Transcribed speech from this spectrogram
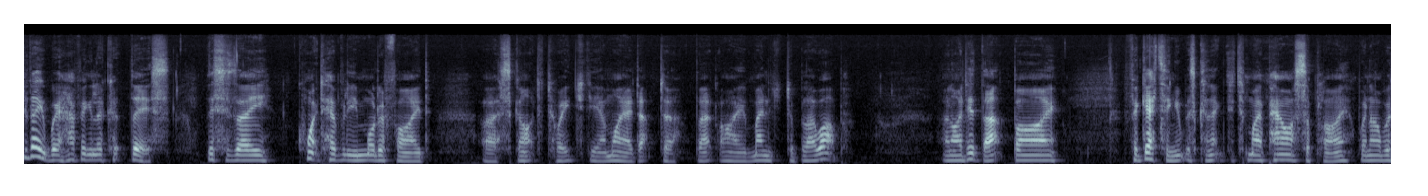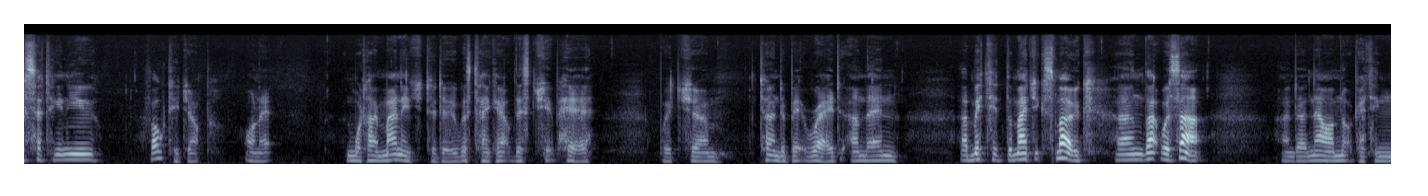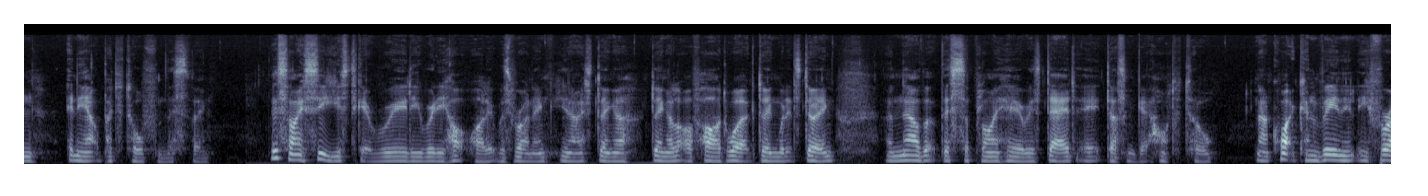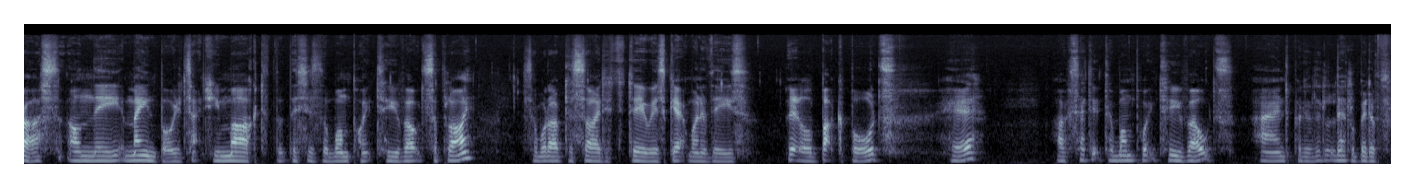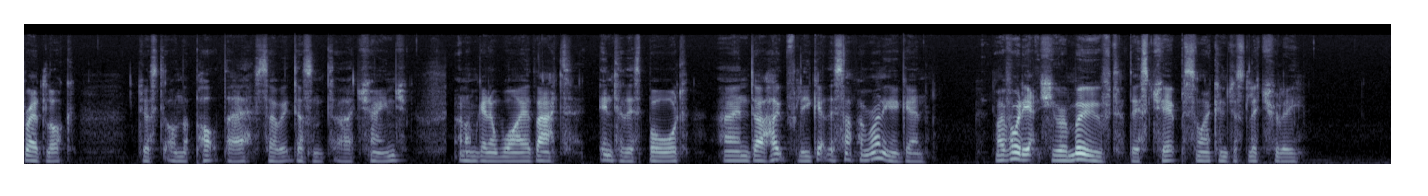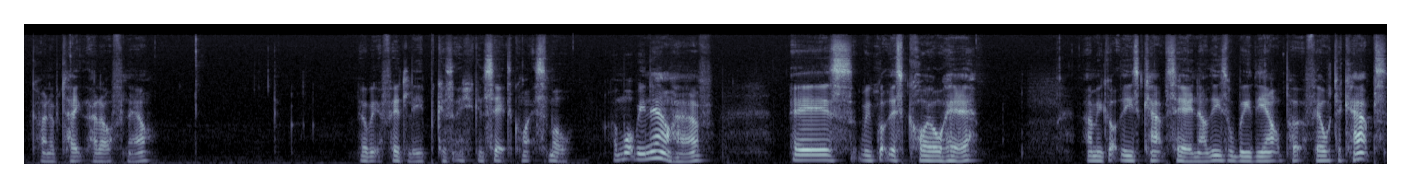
Today we're having a look at this. This is a quite heavily modified uh, SCART to HDMI adapter that I managed to blow up. And I did that by forgetting it was connected to my power supply when I was setting a new voltage up on it. And what I managed to do was take out this chip here, which um, turned a bit red and then emitted the magic smoke and that was that. And uh, now I'm not getting any output at all from this thing. This IC used to get really, really hot while it was running. You know, it's doing a, doing a lot of hard work doing what it's doing. And now that this supply here is dead, it doesn't get hot at all. Now, quite conveniently for us, on the main board, it's actually marked that this is the 1.2 volt supply. So what I've decided to do is get one of these little buck boards here. I've set it to 1.2 volts and put a little, little bit of thread lock just on the pot there so it doesn't uh, change. And I'm going to wire that into this board and uh, hopefully get this up and running again. I've already actually removed this chip so I can just literally kind of take that off now. A little bit fiddly because as you can see it's quite small. And what we now have is we've got this coil here and we've got these caps here. Now these will be the output filter caps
